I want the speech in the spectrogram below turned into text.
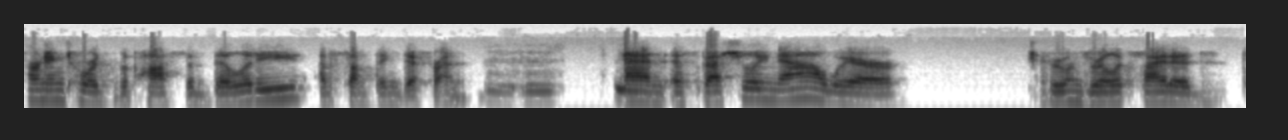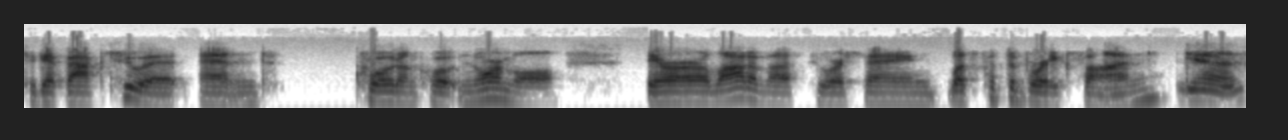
turning towards the possibility of something different. Mm-hmm. And especially now where everyone's real excited to get back to it and quote unquote normal, there are a lot of us who are saying, let's put the brakes on. Yes.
